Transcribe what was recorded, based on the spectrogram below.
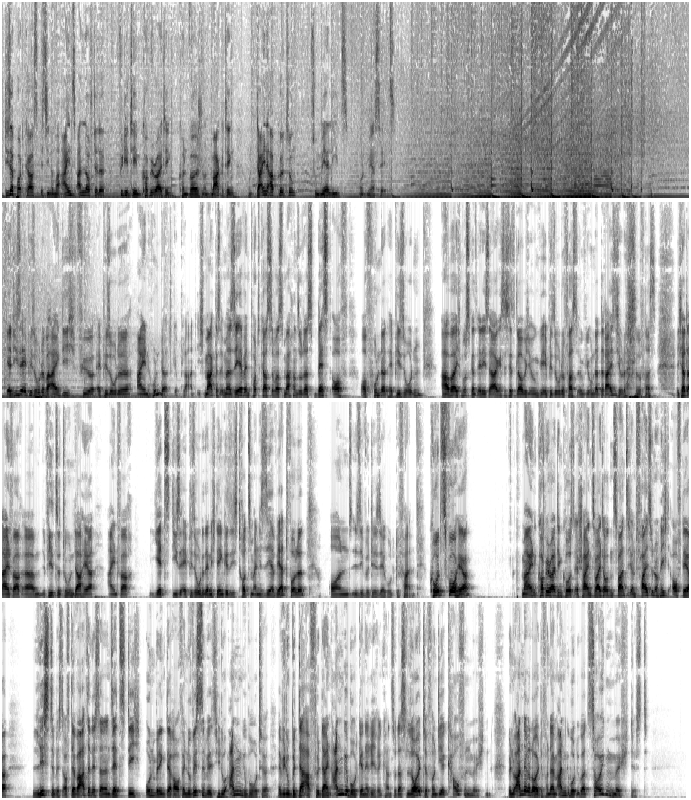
Dieser Podcast ist die Nummer 1 Anlaufstelle für die Themen Copywriting, Conversion und Marketing und deine Abkürzung zu mehr Leads und mehr Sales. Ja, diese Episode war eigentlich für Episode 100 geplant. Ich mag das immer sehr, wenn Podcasts sowas machen, so das Best-of auf 100 Episoden. Aber ich muss ganz ehrlich sagen, es ist jetzt, glaube ich, irgendwie Episode fast irgendwie 130 oder sowas. Ich hatte einfach ähm, viel zu tun, daher einfach jetzt diese Episode, denn ich denke, sie ist trotzdem eine sehr wertvolle und sie wird dir sehr gut gefallen. Kurz vorher, mein Copywriting-Kurs erscheint 2020 und falls du noch nicht auf der Liste bist, auf der Warteliste, dann setz dich unbedingt darauf. Wenn du wissen willst, wie du Angebote, äh, wie du Bedarf für dein Angebot generieren kannst, sodass Leute von dir kaufen möchten, wenn du andere Leute von deinem Angebot überzeugen möchtest,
